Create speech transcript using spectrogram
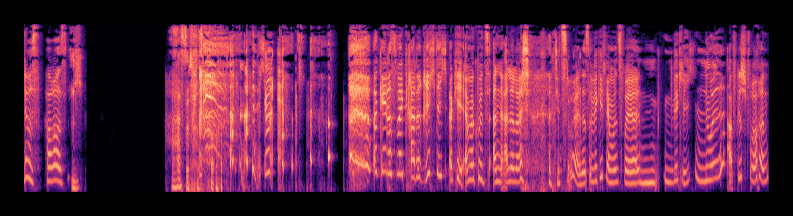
Los, hau raus. Ich. Hast du das? Nein, ich im Okay, das wird gerade richtig. Okay, einmal kurz an alle Leute, die zuhören. Das ist wirklich, wir haben uns vorher wirklich null abgesprochen.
